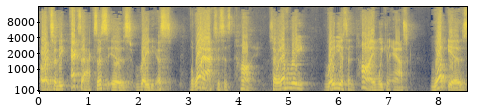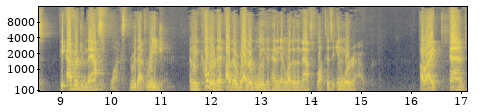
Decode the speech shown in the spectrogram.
All right, so the x-axis is radius, the y-axis is time. So at every radius and time, we can ask, what is the average mass flux through that region? And we colored it either red or blue, depending on whether the mass flux is inward or outward. All right, and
